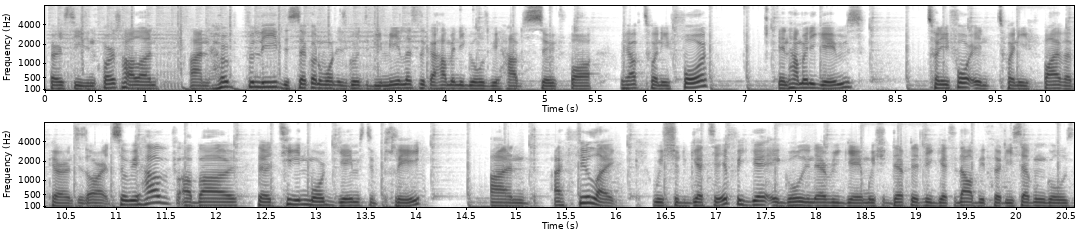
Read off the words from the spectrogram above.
first season. First Haaland, and hopefully the second one is going to be me. Let's look at how many goals we have so far. We have 24 in how many games? 24 in 25 appearances. All right, so we have about 13 more games to play and I feel like we should get it. If we get a goal in every game, we should definitely get it. That'll be 37 goals.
